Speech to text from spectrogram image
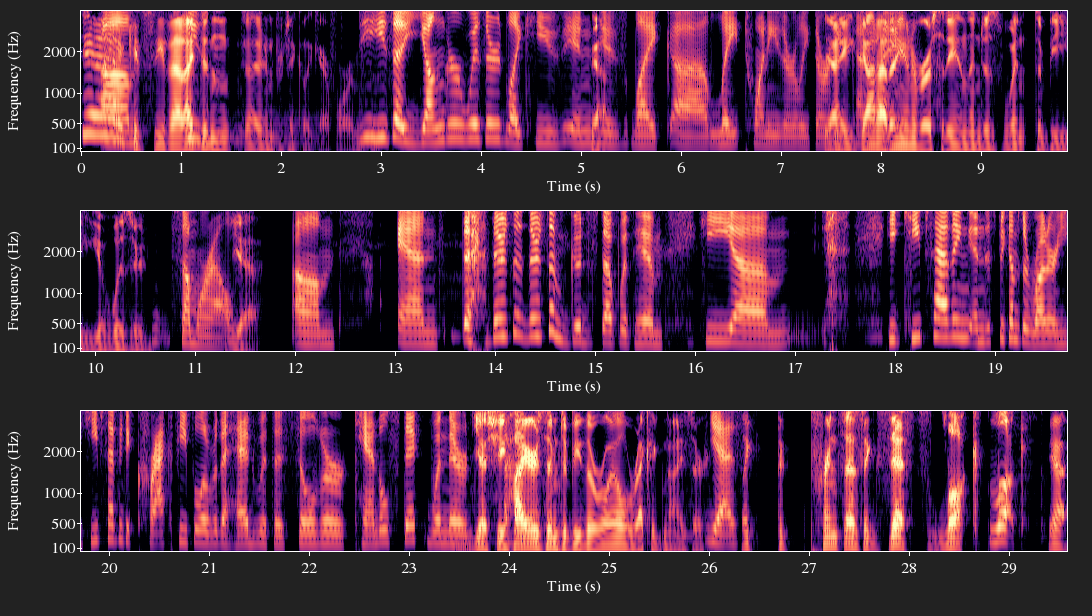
Yeah, I Um, could see that. I didn't. I didn't particularly care for him. but- He's a younger wizard, like he's in Yeah. his like uh late twenties, early thirties. yeah, he got out of university and then just went to be a wizard. somewhere else. Yeah. Um, and there's a, there's some good stuff with him. He um he keeps having, and this becomes a runner. He keeps having to crack people over the head with a silver candlestick when they're Yeah, she about- hires him to be the royal recognizer. yes, Like the princess exists. Look. look. Yeah.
